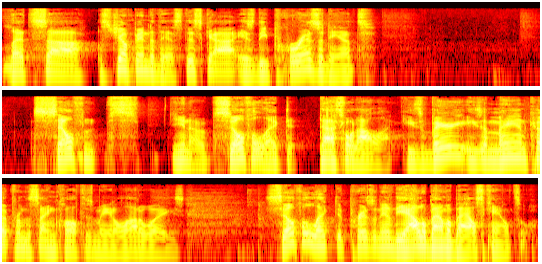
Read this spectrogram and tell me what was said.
Let's uh let's jump into this. This guy is the president, self you know, self-elected. That's what I like. He's very he's a man cut from the same cloth as me in a lot of ways. Self-elected president of the Alabama Bass Council.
